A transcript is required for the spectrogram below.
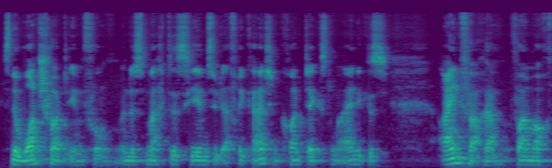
ist eine One-Shot-Impfung und das macht es hier im südafrikanischen Kontext um einiges einfacher, vor allem auch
